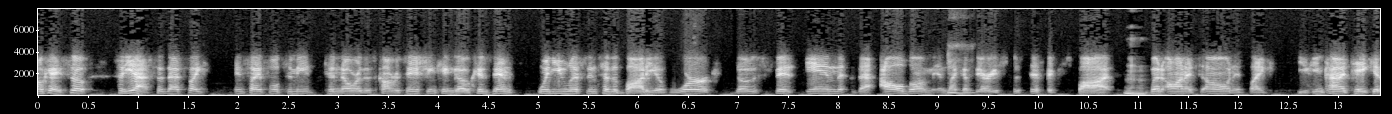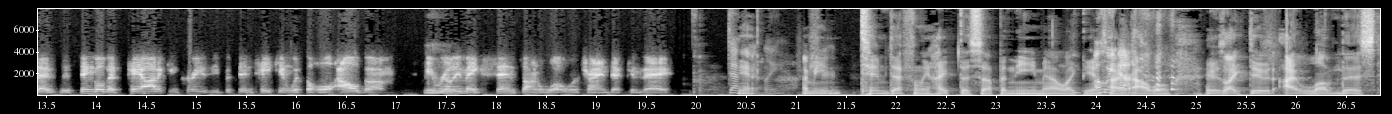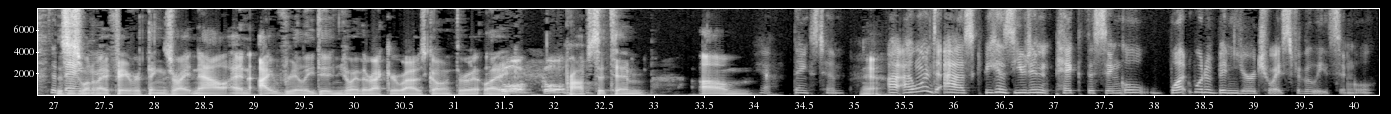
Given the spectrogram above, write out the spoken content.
Okay, so so yeah, so that's like insightful to me to know where this conversation can go because then when you listen to the body of work, those fit in the album in like a Mhm. very specific spot, Mhm. but on its own, it's like you can kind of take it as the single that's chaotic and crazy, but then taken with the whole album, it Mhm. really makes sense on what we're trying to convey. Definitely. I mean, sure. Tim definitely hyped this up in the email, like the Oh, entire yeah. album. He was like, dude, I love this. a This is one of my favorite things right now. And I really did enjoy the record when I was going through it. Like, Cool, cool. props to Tim. Um, yeah. Thanks, Tim. yeah. I-, I wanted to ask because you didn't pick the single. What would have been your choice for the lead single?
